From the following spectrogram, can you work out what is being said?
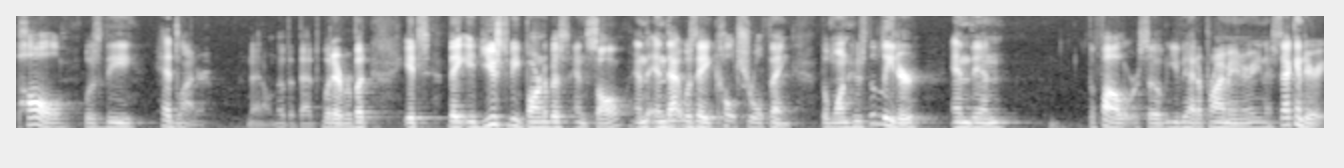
Paul was the headliner. I don't know that that's whatever, but it's, they, it used to be Barnabas and Saul, and, and that was a cultural thing. The one who's the leader, and then the follower. So you've had a primary and a secondary.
